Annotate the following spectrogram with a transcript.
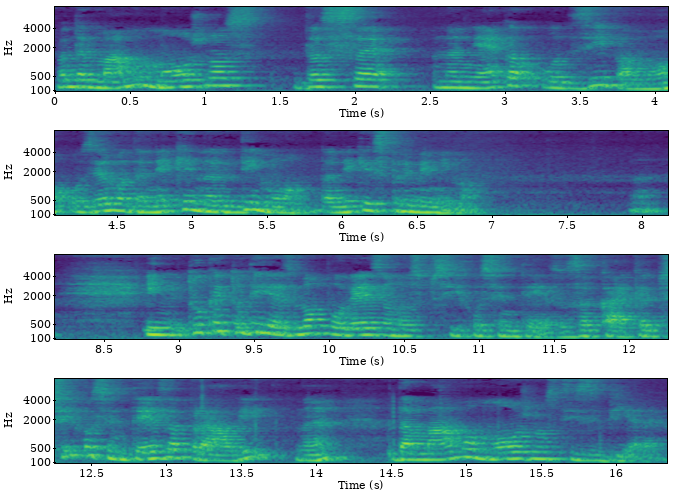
vendar imamo možnost, da se na njega odzivamo, oziroma da nekaj naredimo, da nekaj spremenimo. In tukaj tudi je zelo povezano s psihosintezo. Zakaj? Ker psihosinteza pravi, ne, da imamo možnost izbire.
